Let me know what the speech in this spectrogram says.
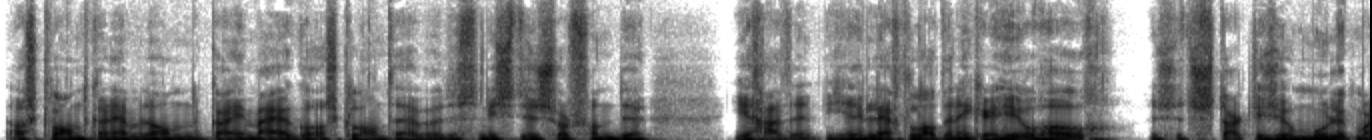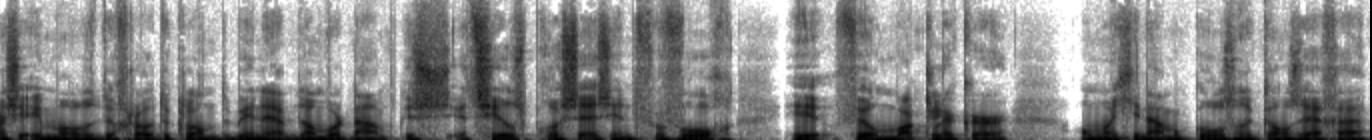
als klant kan hebben, dan kan je mij ook wel als klant hebben. Dus dan is het een soort van de. Je, gaat, je legt de lat in één keer heel hoog. Dus het start is heel moeilijk. Maar als je eenmaal de grote klanten binnen hebt, dan wordt namelijk dus het salesproces in het vervolg heel, veel makkelijker. Omdat je namelijk constant kan zeggen.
